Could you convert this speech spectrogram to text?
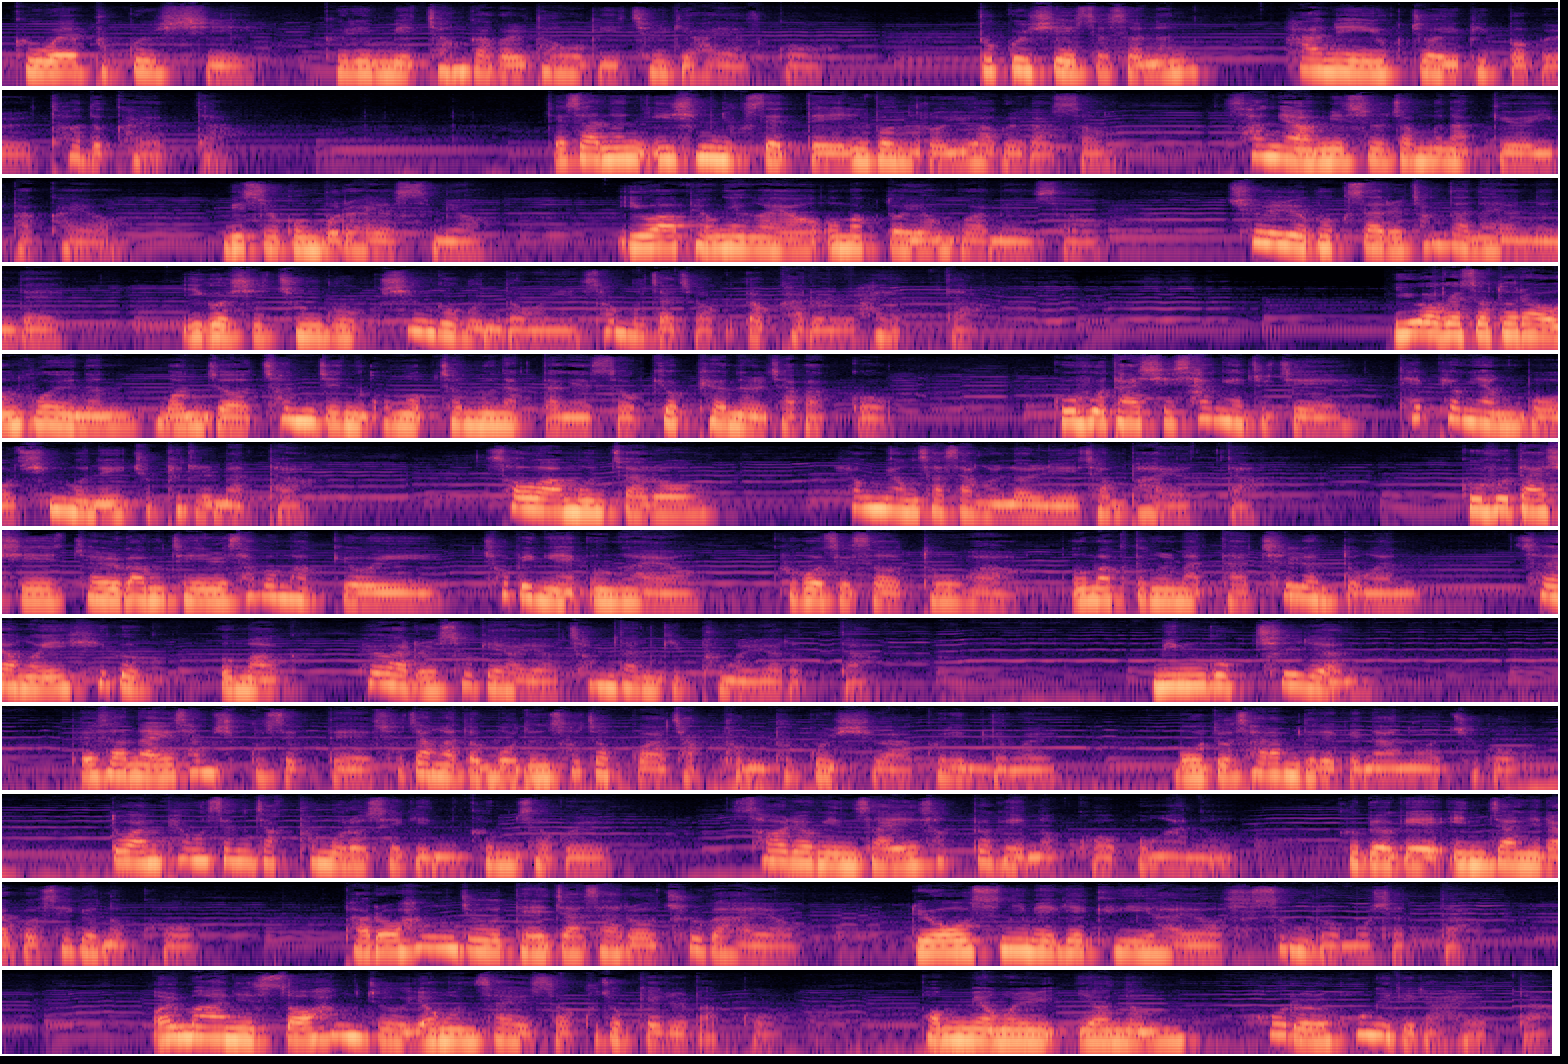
그 외 북글씨, 그림 및 정각을 더욱이 즐겨하였고 북글씨에 있어서는 한위 육조의 비법을 터득하였다. 대사는 26세 때 일본으로 유학을 가서 상야 미술 전문학교에 입학하여 미술 공부를 하였으며 이와 병행하여 음악도 연구하면서 출류 극사를 창단하였는데 이것이 중국 신국운동의 선구자적 역할을 하였다. 유학에서 돌아온 후에는 먼저 천진공업전문학당에서 교편을 잡았고 그 후 다시 상해 주제 태평양보 신문의 주필을 맡아 서와 문자로 혁명사상을 널리 전파하였다. 그 후 다시 절강 제1사범학교의 초빙에 응하여 그곳에서 도화, 음악 등을 맡아 7년 동안 서양의 희극, 음악, 회화를 소개하여 첨단 기풍을 열었다. 민국 7년 대사 나이 39세 때 소장하던 모든 서적과 작품, 붓글씨와 그림 등을 모두 사람들에게 나누어 주고 또한 평생 작품으로 새긴 금석을 서령 인사의 석벽에 넣고 봉한 후 그 벽에 인장이라고 새겨놓고 바로 항주 대자사로 출가하여 료 스님에게 귀의하여 스승으로 모셨다. 얼마 안 있어 항주 영원사에서 구족계를 받고 법명을 연음 호를 홍일이라 하였다.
